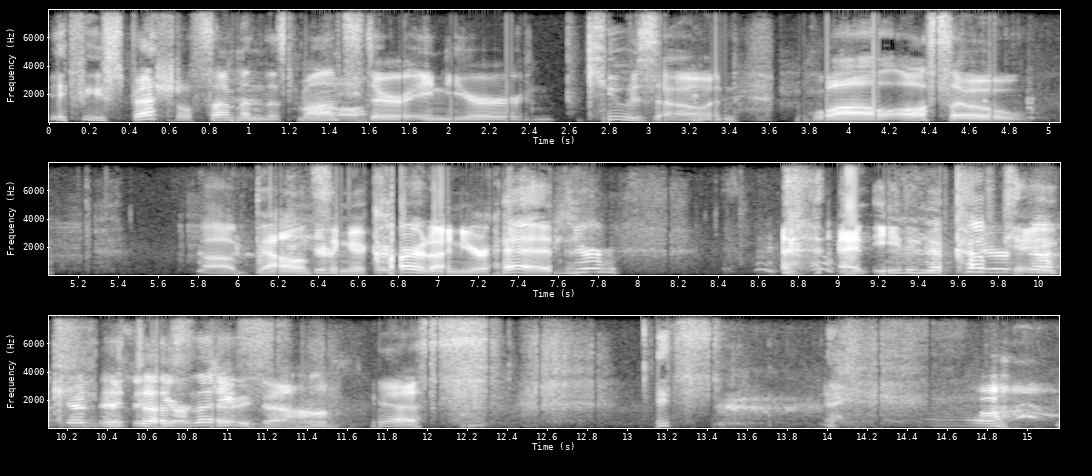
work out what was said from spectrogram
if you special summon this monster in your Q zone while also uh, balancing a card on your head Sure. and eating a cupcake, goodness it does your Q this. zone. Yes. It's I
